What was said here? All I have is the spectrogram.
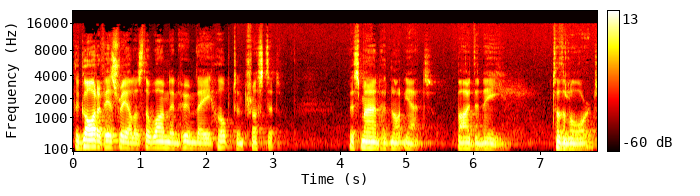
the God of Israel, as the one in whom they hoped and trusted. This man had not yet bowed the knee to the Lord.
